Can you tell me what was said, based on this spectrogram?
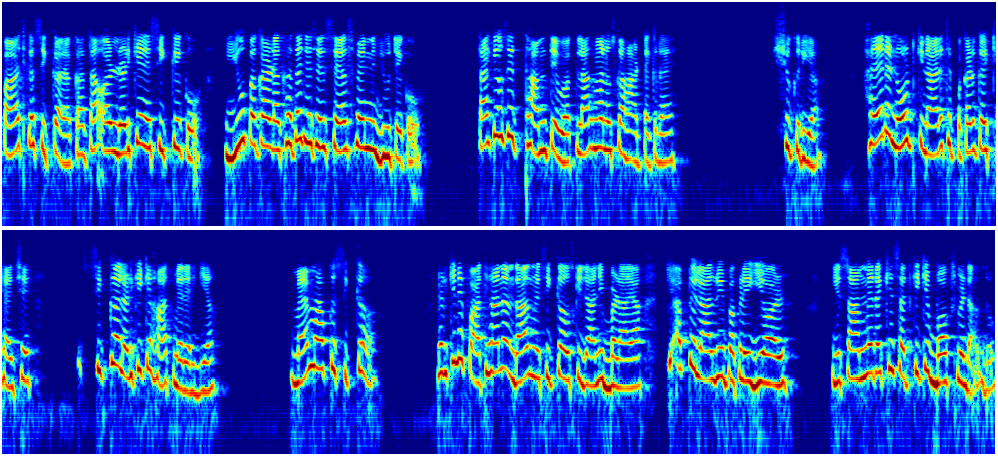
پانچ کا سکہ رکھا تھا اور لڑکے نے سکے کو یوں پکڑ رکھا تھا جیسے سیلس مین نے جوتے کو تاکہ اسے تھامتے وقت لازمن اس کا ہاتھ ٹکرائے۔ شکریہ۔ حیا نے نوٹ کنارے سے پکڑ کر کھینچے۔ سکہ لڑکی کے ہاتھ میں رہ گیا۔ میم، آپ کا سکہ۔ لڑکی نے فاتحانہ انداز میں سکہ اس کی جانب بڑھایا کہ اب تو لازمی پکڑے گی اور یہ سامنے رکھے صدقے کے باکس میں ڈال دو۔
